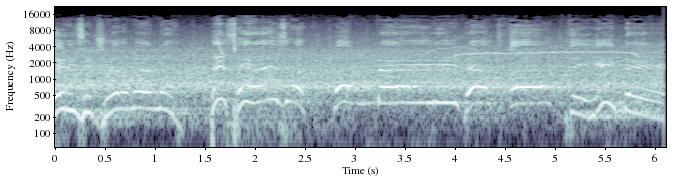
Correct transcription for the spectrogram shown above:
Ladies and gentlemen, this is the main event of the evening.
